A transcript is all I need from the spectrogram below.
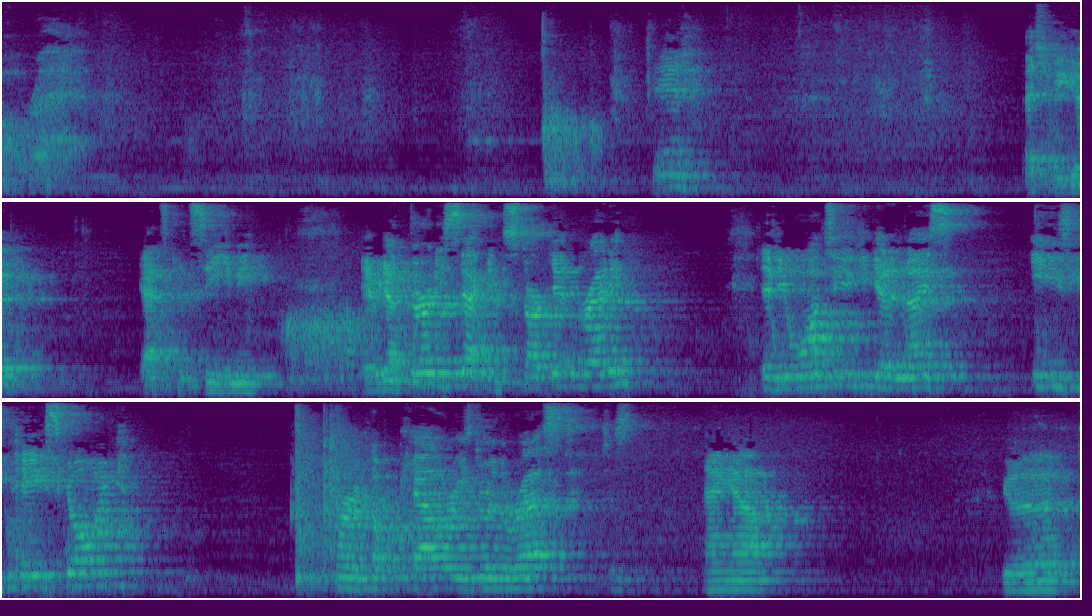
All right. And that should be good. You guys can see me. Okay, we got 30 seconds. Start getting ready. If you want to, you can get a nice, easy pace going. Burn a couple calories during the rest. Just hang out. Good.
